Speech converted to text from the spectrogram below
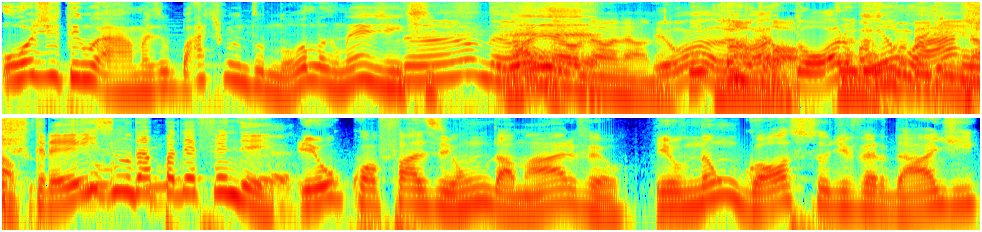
hoje tem. Ah, mas o Batman do Nolan, né, gente? Não, não. É. não, não, não. não. Eu, eu Então, adoro o Batman Begins. Não, três não dá pra defender. Eu, com a fase 1 da Marvel, eu não gosto de verdade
